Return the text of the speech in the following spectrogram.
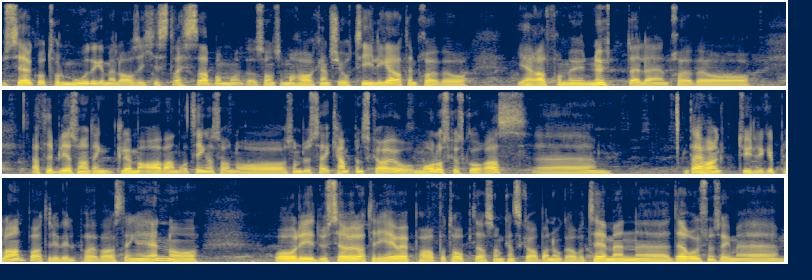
du ser hvor tålmodige vi lar oss ikke stresse, på en måte, sånn som vi har kanskje gjort tidligere. At en prøver å gjøre altfor mye nytt, eller en prøver å At det blir sånn at en glemmer av andre ting og sånn. Og som du sier, kampen skal jo Målene skal skåres. Eh, de har en tydelig plan på at de vil prøve å stenge igjen. og og de, Du ser jo at de har jo et par på topp der som kan skape noe av og til, men uh, der òg syns jeg vi er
